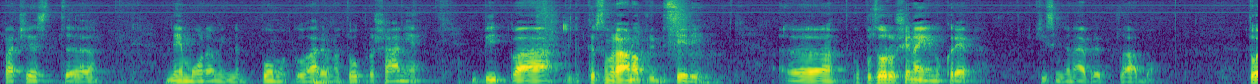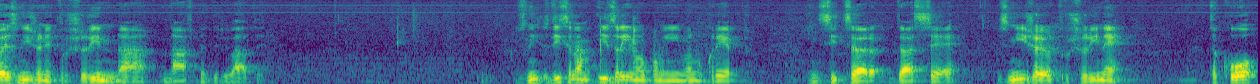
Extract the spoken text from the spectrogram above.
pač jaz eh, ne moram in ne bom odgovarjal na to vprašanje. Bi pa, ker sem ravno pri besedi, upozoril eh, še na en ukrep, ki sem ga najprej pozabil. To je znižanje trošarin na naftne derivate zdi se nam izredno pomemben ukrep in sicer, da se znižajo trošarine tako,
